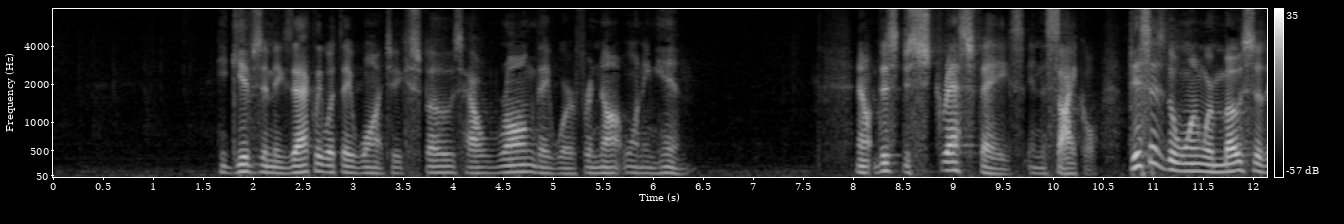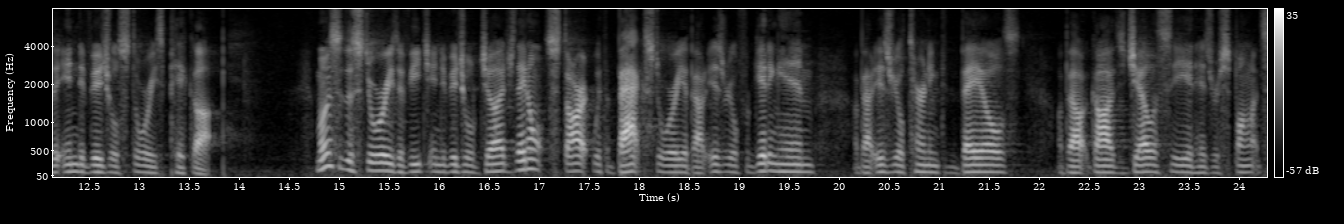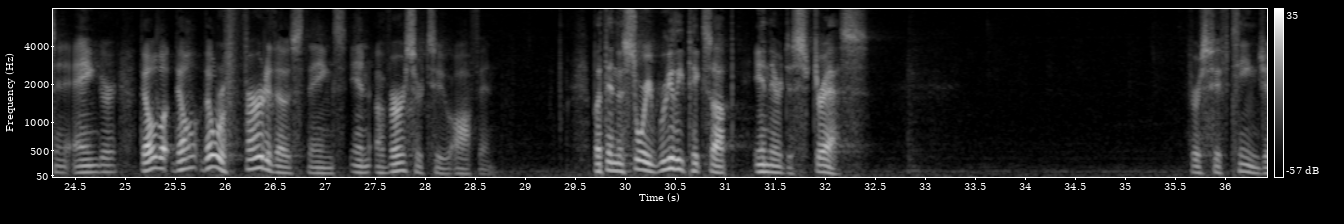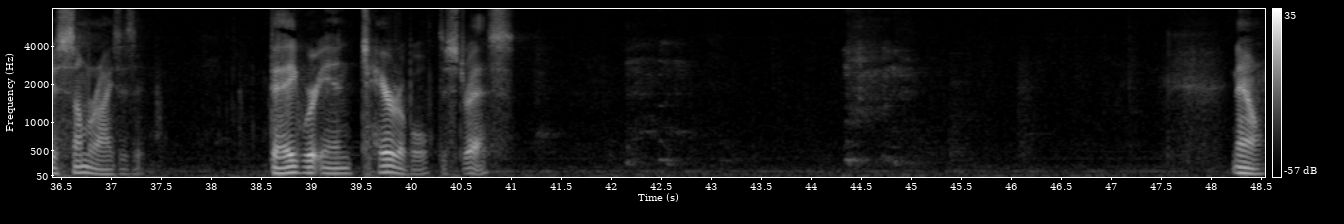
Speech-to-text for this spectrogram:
He gives them exactly what they want to expose how wrong they were for not wanting Him. Now, this distress phase in the cycle, this is the one where most of the individual stories pick up. Most of the stories of each individual judge, they don't start with a backstory about Israel forgetting him, about Israel turning to the Baals, about God's jealousy and his response in anger. They'll, they'll, they'll refer to those things in a verse or two often. But then the story really picks up in their distress. Verse 15 just summarizes it. They were in terrible distress. Now,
